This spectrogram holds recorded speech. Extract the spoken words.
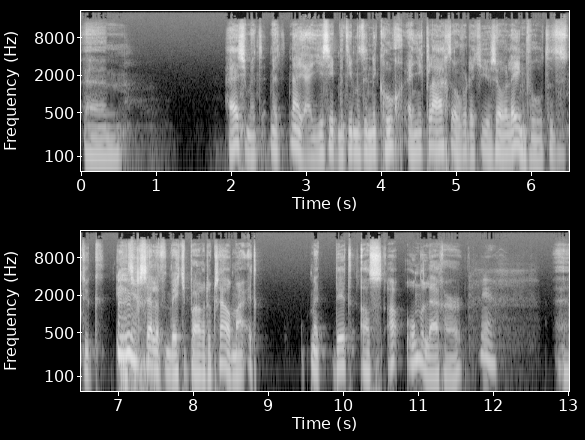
Ehm, hè, als je, met, met, nou ja, je zit met iemand in de kroeg en je klaagt over dat je je zo alleen voelt. Dat is natuurlijk in zichzelf een beetje paradoxaal, maar het, met dit als onderlegger Ja. eh,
